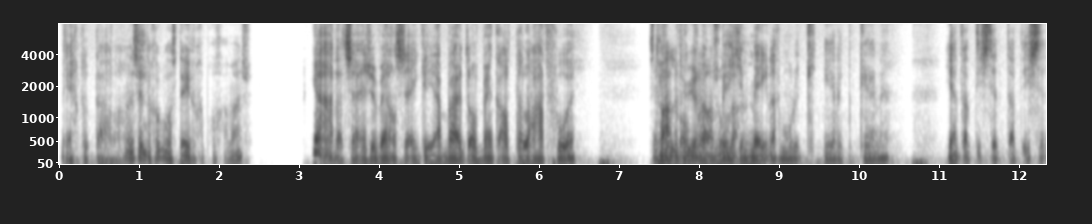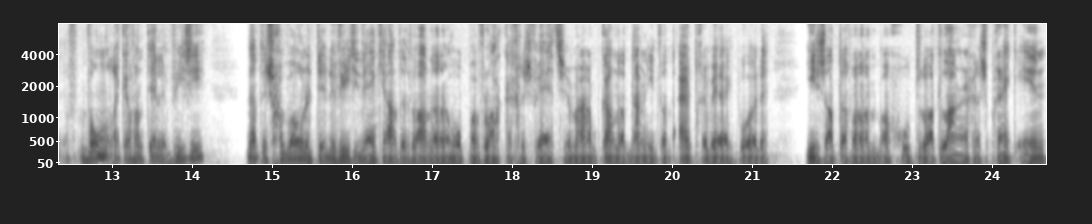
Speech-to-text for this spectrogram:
Echt totaal Maar er anders. zijn toch ook wel stevige programma's? Ja, dat zijn ze wel zeker. Ja, buitenhof ben ik al te laat voor. Het is Dat vind 12 ik ook uur wel een zondag. beetje melig, moet ik eerlijk bekennen. Ja, dat is, het, dat is het wonderlijke van televisie. Dat is gewone televisie, denk je altijd wel, dan een oppervlakkige zwets. En waarom kan dat nou niet wat uitgewerkt worden? Hier zat toch wel een goed wat langer gesprek in.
